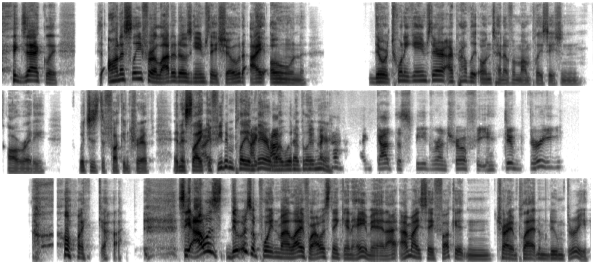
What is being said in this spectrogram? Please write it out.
exactly. Honestly, for a lot of those games they showed, I own. There were 20 games there. I probably own 10 of them on PlayStation already, which is the fucking trip. And it's like, I- if you didn't play them I there, why would the- I play them I here? got, I got the speedrun trophy in Doom three. oh my god. See, I was there was a point in my life where I was thinking, hey man, I, I might say fuck it and try and platinum Doom 3.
